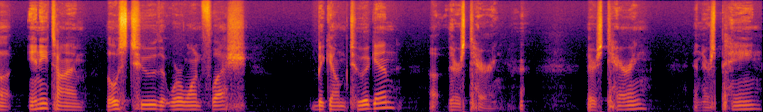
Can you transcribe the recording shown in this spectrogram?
uh, anytime those two that were one flesh become two again, uh, there's tearing. there's tearing, and there's pain,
